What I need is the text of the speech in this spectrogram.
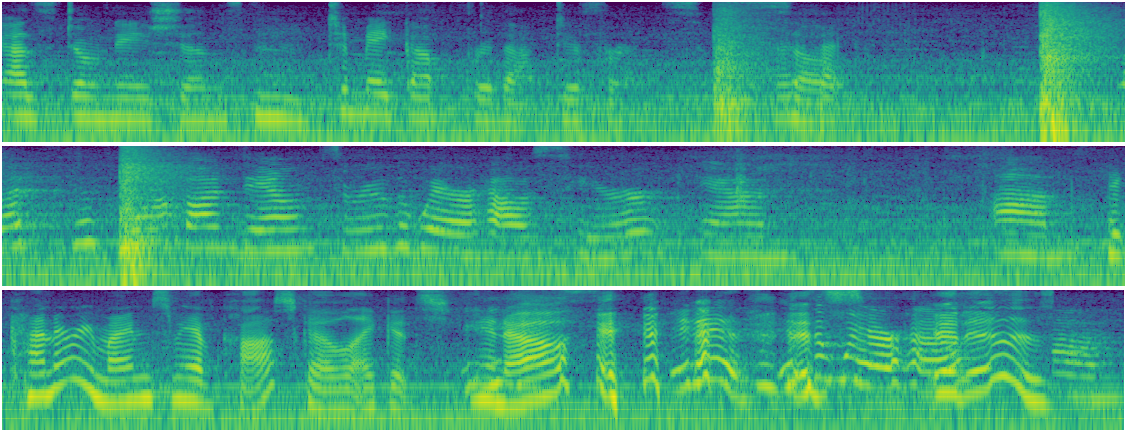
as donations Mm. to make up for that difference. So Perfect. Let's just walk on down through the warehouse here and um, It kind of reminds me of Costco, like it's, you It know? is. It is. It's, a warehouse. It is. Um,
